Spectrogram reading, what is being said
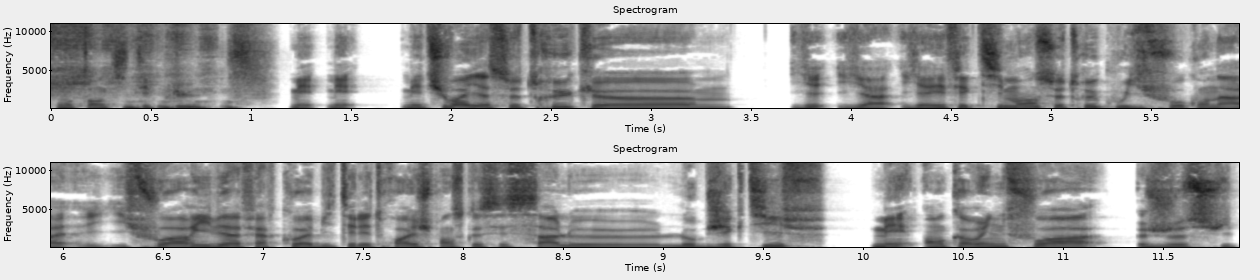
content qu'il t'ait plu. mais, mais, mais tu vois, il y a ce truc... euh, il y, a- il y, a, y a effectivement ce truc où il faut qu'on a, il faut arriver à faire cohabiter les trois et je pense que c'est ça le l'objectif. Mais encore une fois, je suis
